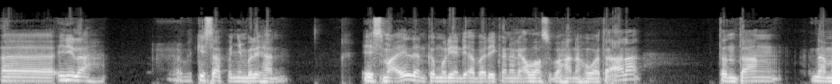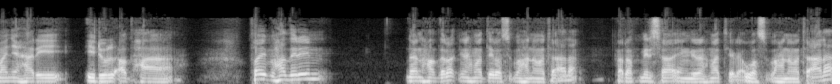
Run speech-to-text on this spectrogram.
uh, inilah kisah penyembelihan Ismail dan kemudian diabadikan oleh Allah Subhanahu wa taala tentang namanya hari Idul Adha. Baik hadirin dan hadirat yang dirahmati Allah Subhanahu wa taala, para pemirsa yang dirahmati oleh Allah Subhanahu wa taala,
